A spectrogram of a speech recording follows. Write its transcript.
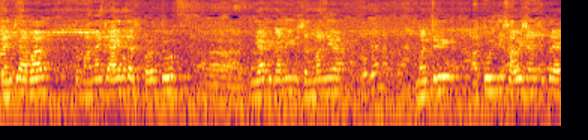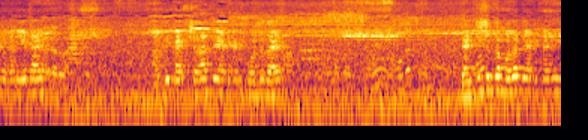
त्यांचे आभार तर मानायचे आहेतच परंतु या ठिकाणी सन्मान्य मंत्री अतुलजी सावे साहेब सुद्धा या ठिकाणी येत आहेत. अगदी काही क्षणात ते या ठिकाणी पोहोचत आहेत. त्यांची सुद्धा मदत या ठिकाणी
